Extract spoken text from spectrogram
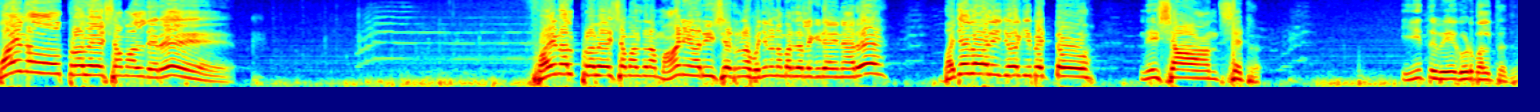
ಫೈನಲ್ ಪ್ರವೇಶ ಮಲ್ದಿರೆ. ಫೈನಲ್ ಪ್ರವೇಶ ಮಲ್ದಿನ ಮಾಣಿ ಹರೀಶ್ ಶೆಟ್ರನ ನಂಬರ್ ನಂಬರ್ದಲ್ಲಿ ಗಿಡ ಏನಾರೆ? ಬಜಗೋಳಿ ಜೋಗಿ ಬೆಟ್ಟು ನಿಶಾಂತ್ ಶೆಟ್ರ್. ಈತ ವೇಗೋಡು ಬಲ್ತದು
